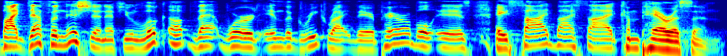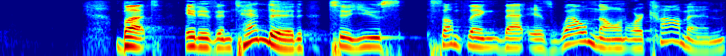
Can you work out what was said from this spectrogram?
By definition, if you look up that word in the Greek right there, parable is a side by side comparison. But it is intended to use something that is well known or common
